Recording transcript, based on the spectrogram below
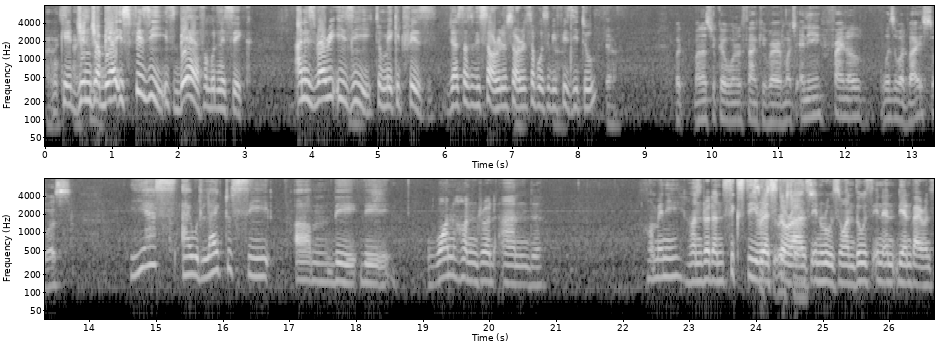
I- Okay, I ginger see. beer is fizzy. It's beer, for goodness sake. And it's very easy to make it fizz. Just as the sorrel, sorrel is supposed to be fizzy too. Yeah. But, Speaker, I want to thank you very much. Any final words of advice to us? Yes, I would like to see um, the the 100 and how many? 160 60 restaurants, restaurants. in Roseau and those in, en- the environs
